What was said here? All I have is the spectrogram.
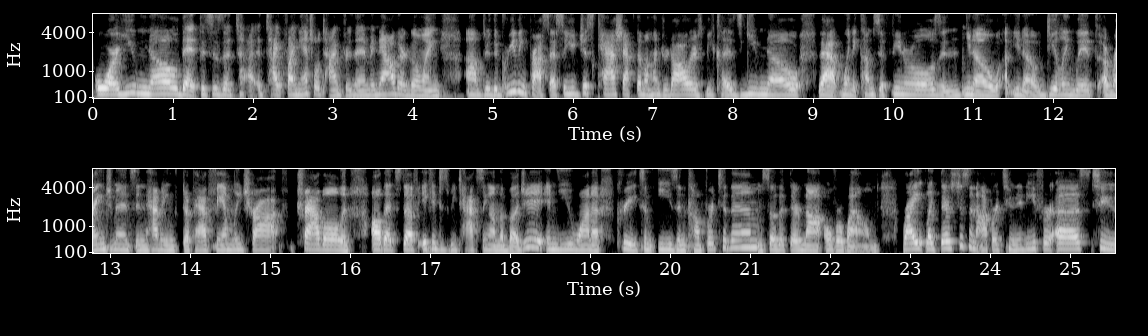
Or you know that this is a t- type financial time for them, and now they're going um, through the grieving process. So you just cash app them a hundred dollars because you know that when it comes to funerals and you know you know dealing with arrangements and having to have family tra- travel and all that stuff, it can just be taxing on the budget, and you want to create some ease and comfort to them so that they're not overwhelmed, right? Like there's just an opportunity for us to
